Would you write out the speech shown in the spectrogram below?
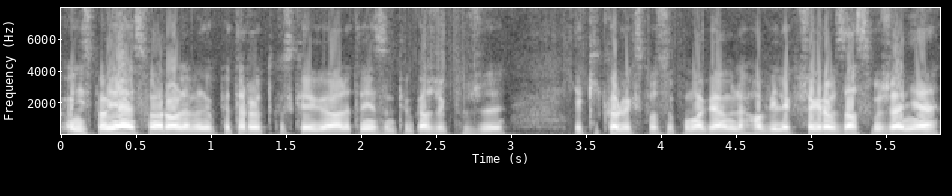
Oni spełniają swoją rolę według Piotra Rutkowskiego, ale to nie są piłkarze, którzy w jakikolwiek sposób pomagają Lechowi. Lech przegrał zasłużenie.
